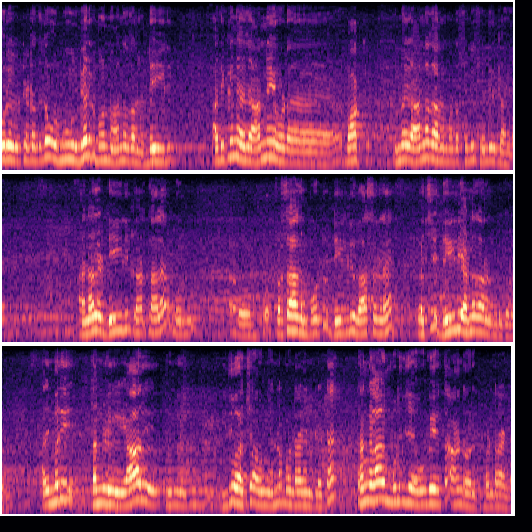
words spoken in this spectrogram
ஒரு கிட்டத்தட்ட ஒரு நூறு பேருக்கு பண்ணணும் அன்னதானம் டெய்லி அதுக்குன்னு அது அன்னையோட வாக்கு. இந்த மாதிரி அன்னதானம் பண்ண சொல்லி சொல்லியிருக்காங்க. அதனால் டெய்லி கார்த்தால ஒரு பிரசாதம் போட்டு டெய்லி வாசலில் வச்சு டெய்லி அன்னதானம் கொடுக்குறாங்க அதே மாதிரி தங்களுக்கு யார் இவங்களுக்கு இதுவாச்சோ அவங்க என்ன பண்ணுறாங்கன்னு கேட்டால் தங்களால் முடிஞ்ச உபயோகத்தை ஆண்டவருக்கு பண்ணுறாங்க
